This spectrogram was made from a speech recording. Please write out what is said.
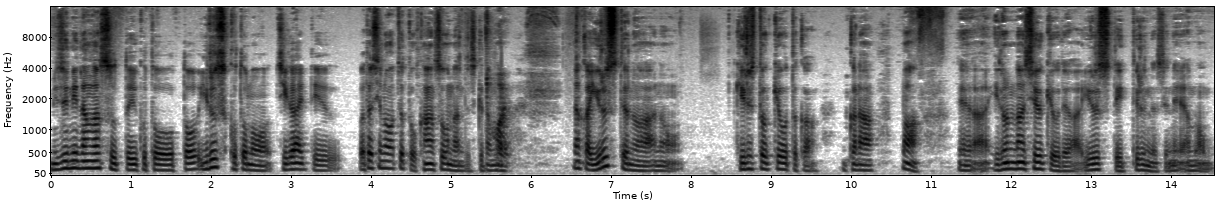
水に流すということと許すことの違いっていう、私のちょっと感想なんですけども、はいなんか許すっていうのは、あの、キリスト教とか、から、まあ、えーいろんな宗教では許すって言ってるんですよね。あの、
